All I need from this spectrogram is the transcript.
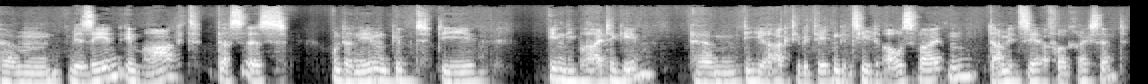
Ähm, wir sehen im Markt, dass es Unternehmen gibt, die in die Breite gehen, ähm, die ihre Aktivitäten gezielt ausweiten, damit sehr erfolgreich sind,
